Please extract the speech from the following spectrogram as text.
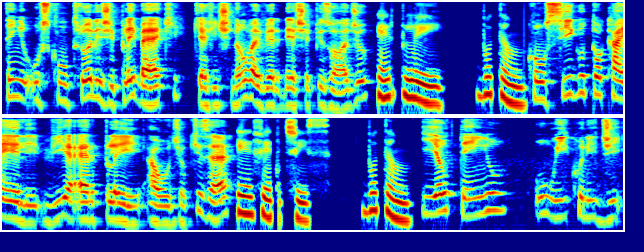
Tenho os controles de playback, que a gente não vai ver neste episódio. AirPlay, botão, Consigo tocar ele via AirPlay aonde eu quiser. Effects, botão, E eu tenho o ícone de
